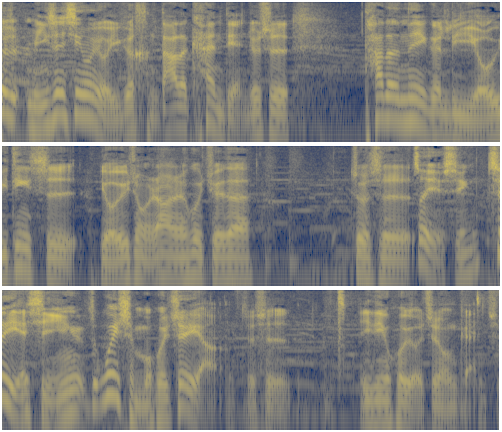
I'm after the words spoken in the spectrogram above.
就是民生新闻有一个很大的看点，就是他的那个理由一定是有一种让人会觉得，就是这也行，这也行，为什么会这样？就是一定会有这种感觉。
